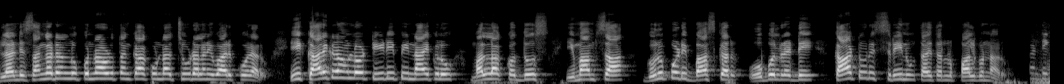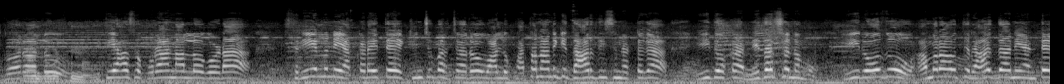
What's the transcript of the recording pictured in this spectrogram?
ఇలాంటి సంఘటనలు పునరావృతం కాకుండా చూడాలని వారు కోరారు. ఈ కార్యక్రమంలో టీడీపీ నాయకులు మల్లా కొద్దూస్ ఇమాంసా గునుపూడి భాస్కర్ ఓబుల్ రెడ్డి కాటూరి శ్రీను తదితరులు పాల్గొన్నారు. ఇతిహాస పురాణాల్లో కూడా స్త్రీలని ఎక్కడైతే కించపరిచారో వాళ్ళు పతనానికి దారితీసినట్టుగా ఇది ఒక నిదర్శనము. ఈ రోజు అమరావతి రాజధాని అంటే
